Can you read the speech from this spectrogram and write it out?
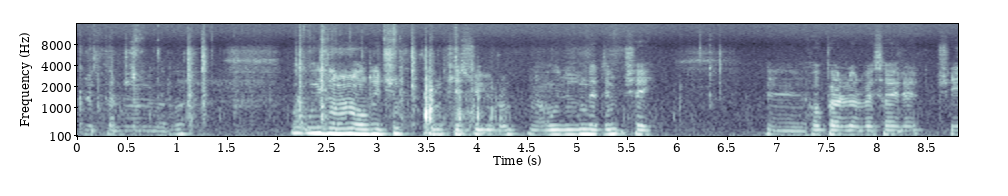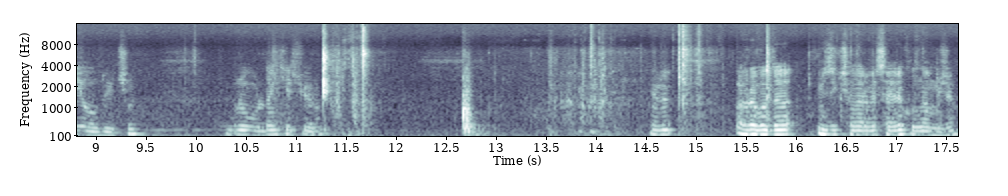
kırıklar neler var. Bu uydunun olduğu için bunu kesiyorum. Yani uydunun dediğim şey e, hoparlör vesaire şeyi olduğu için bunu buradan kesiyorum. Yani arabada müzik çalar vesaire kullanmayacağım.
